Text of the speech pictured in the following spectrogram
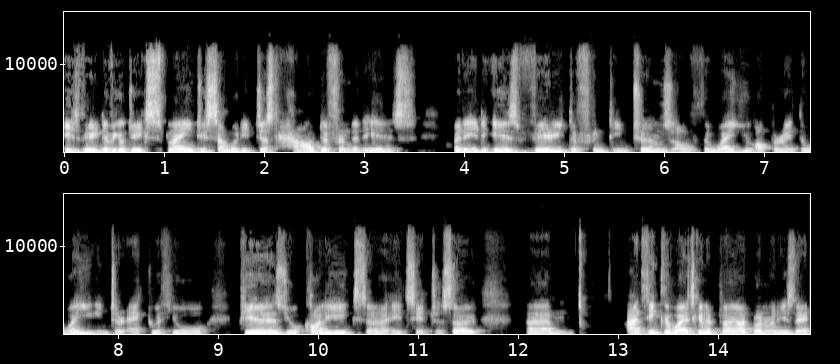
it's very difficult to explain to somebody just how different it is, but it is very different in terms of the way you operate, the way you interact with your peers, your colleagues, uh, etc. So um, I think the way it's going to play out, Bronwyn, is that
